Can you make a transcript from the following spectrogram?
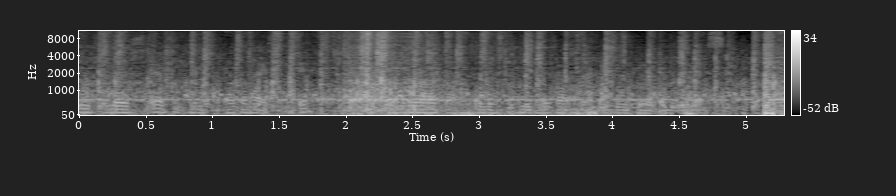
দূর চলে এসছে এত হাইট থেকে আপনারা তাহলে ভিডিওটা দিতে তারপরে দুই কিলোমিটার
